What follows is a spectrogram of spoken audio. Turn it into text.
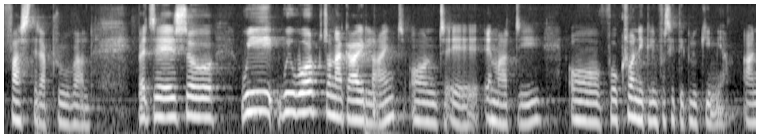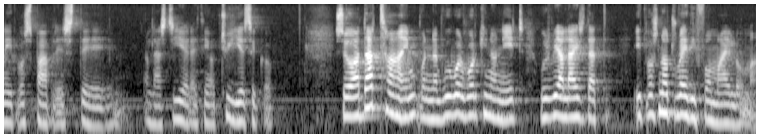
faster approval. But uh, so we, we worked on a guideline on uh, MRD, uh, for chronic lymphocytic leukemia, and it was published uh, last year, I think, or two years ago. So at that time, when we were working on it, we realized that it was not ready for myeloma.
